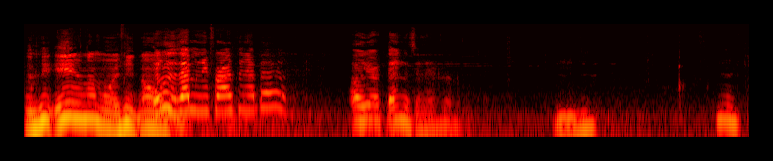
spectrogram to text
Is he eating them or is he no? It was that many fries in that bag? Oh, your thing's in there, huh? hmm So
